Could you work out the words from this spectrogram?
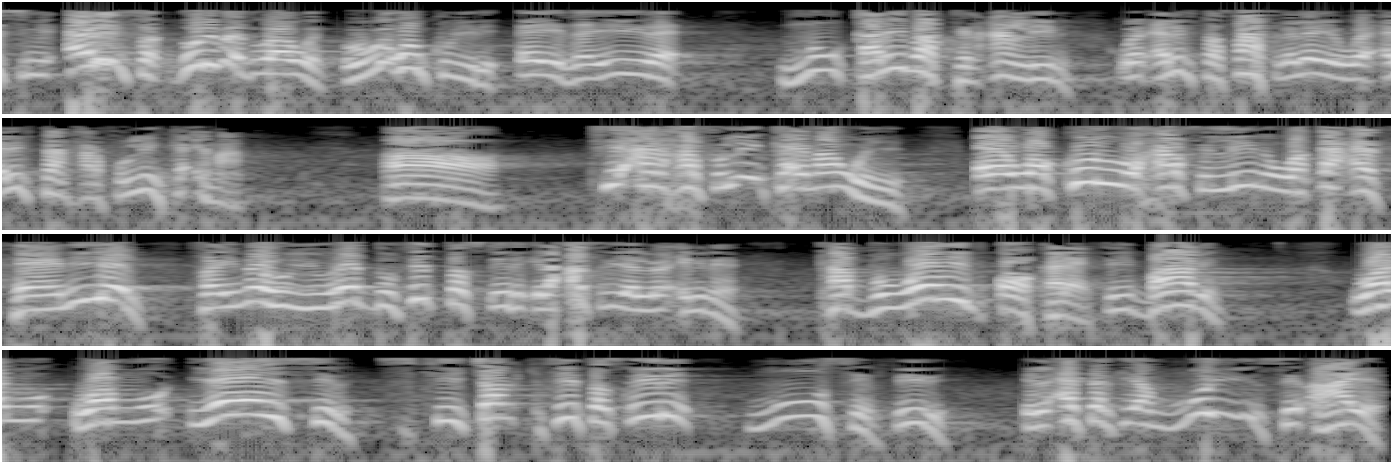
ismi alifan dulibad waawan wuxuu ku yidhi ay hayra munqalibatin can liini war alifta saas laleeyahy waa aliftan xarfuliin ka imaan. Ti aan xarfuliin ka imaan weeye ee wa kulu xarfi liinin waqaca haaniyan fainahu yuradu fi taskiri ilaa asliya loo celinaya ka buwayb oo kale fii baabin wa muyaysir. Fii taskiri musir. Fiiri ila asalkiia muysir ahaye.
